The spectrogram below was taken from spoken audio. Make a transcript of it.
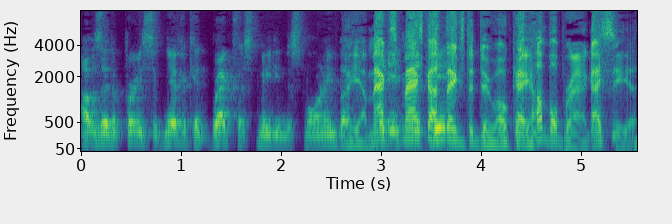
I was at a pretty significant breakfast meeting this morning. But oh, yeah, Max, it, Max it, got it, things to do. Okay, humble brag. I see you.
